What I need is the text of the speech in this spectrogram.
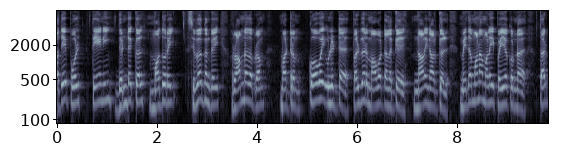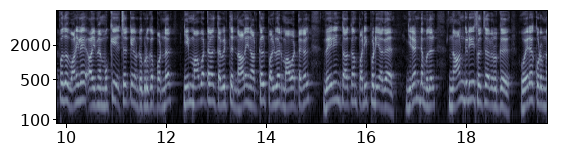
அதேபோல் தேனி திண்டுக்கல் மதுரை சிவகங்கை ராமநாதபுரம் மற்றும் கோவை உள்ளிட்ட பல்வேறு மாவட்டங்களுக்கு நாளை நாட்கள் மிதமான மழை பெய்யக்கூடும் தற்போது வானிலை ஆய்வு முக்கிய எச்சரிக்கை ஒன்று கொடுக்கப்பட்டனர் இம்மாவட்டங்கள் தவிர்த்து நாளை நாட்கள் பல்வேறு மாவட்டங்கள் வெயிலின் தாக்கம் படிப்படியாக இரண்டு முதல் நான்கு டிகிரி செல்சியஸ் அளவிற்கு உயரக்கூடும்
